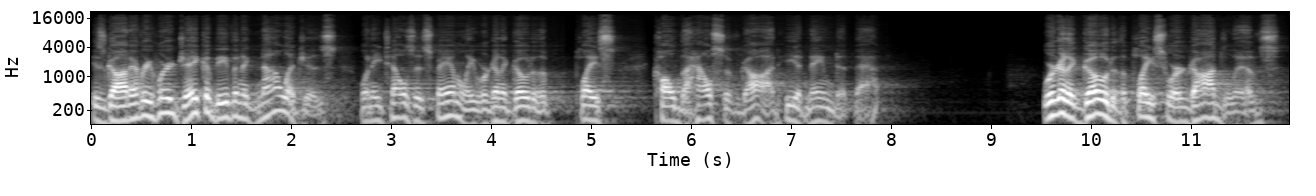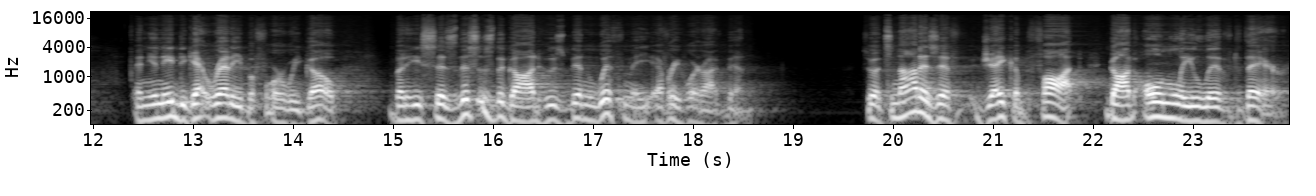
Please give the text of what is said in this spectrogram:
Is God everywhere? Jacob even acknowledges when he tells his family, we're going to go to the place called the house of God. He had named it that. We're going to go to the place where God lives, and you need to get ready before we go. But he says, this is the God who's been with me everywhere I've been. So it's not as if Jacob thought God only lived there.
